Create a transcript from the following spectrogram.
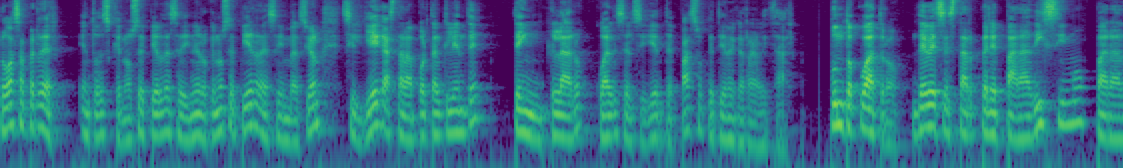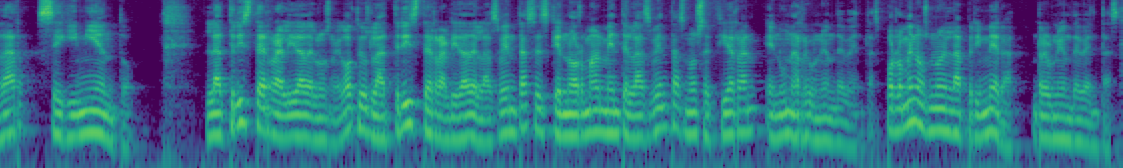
lo vas a perder. Entonces que no se pierda ese dinero, que no se pierda esa inversión. Si llega hasta la puerta del cliente, ten claro cuál es el siguiente paso que tiene que realizar. Punto 4. Debes estar preparadísimo para dar seguimiento. La triste realidad de los negocios, la triste realidad de las ventas es que normalmente las ventas no se cierran en una reunión de ventas, por lo menos no en la primera reunión de ventas.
